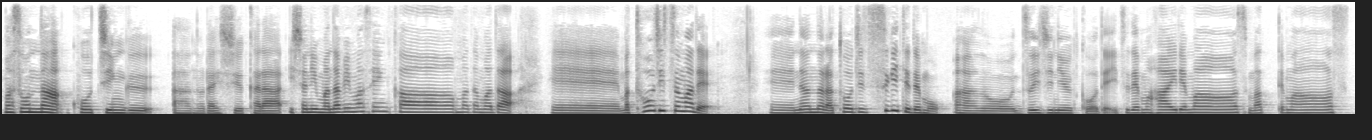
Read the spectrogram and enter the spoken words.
まあそんなコーチング、あの来週から一緒に学びませんか？まだまだ、えー、まあ当日まで、えー、なんなら当日過ぎてでも、あの、随時入校でいつでも入れます。待ってます。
